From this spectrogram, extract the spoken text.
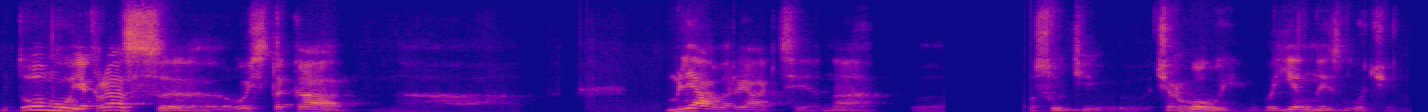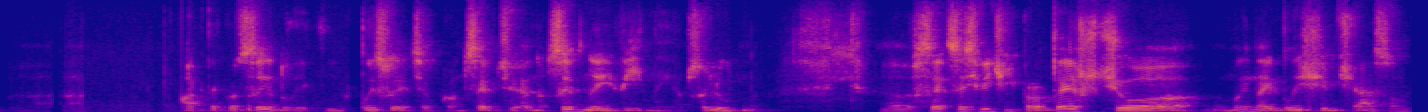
І тому якраз е, ось така е, млява реакція на е, по суті черговий воєнний злочин, акт екоциду, який вписується в концепцію геноцидної війни, абсолютно. Е, Все це свідчить про те, що ми найближчим часом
